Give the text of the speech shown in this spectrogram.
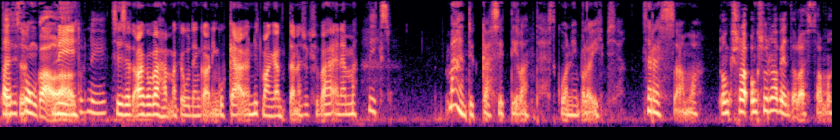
Tai siis sunkaan ollaan niin. oltu. Niin. Siis että aika vähän mä kuitenkaan niin käyn. Nyt mä oon käynyt tänä syksy vähän enemmän. Miksi? Mä en tykkää siitä tilanteesta, kun on niin paljon ihmisiä. Se ressaa mua. Onko onko sun ravintolassa sama?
